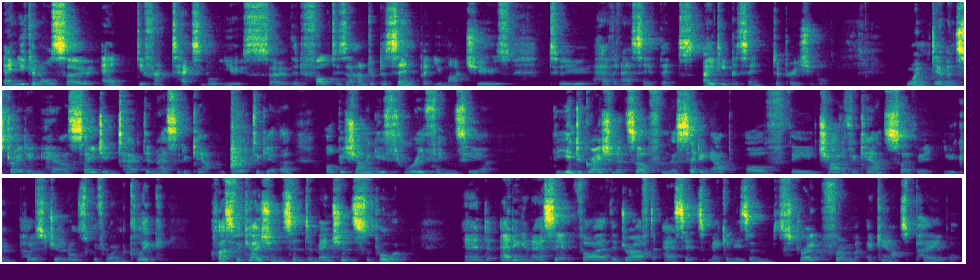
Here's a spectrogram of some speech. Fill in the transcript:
and you can also add different taxable use. So the default is 100%, but you might choose to have an asset that's 80% depreciable. When demonstrating how Sage Intacct and Asset Accountant work together, I'll be showing you three things here the integration itself and the setting up of the chart of accounts so that you can post journals with one click, classifications and dimensions support, and adding an asset via the draft assets mechanism straight from accounts payable.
